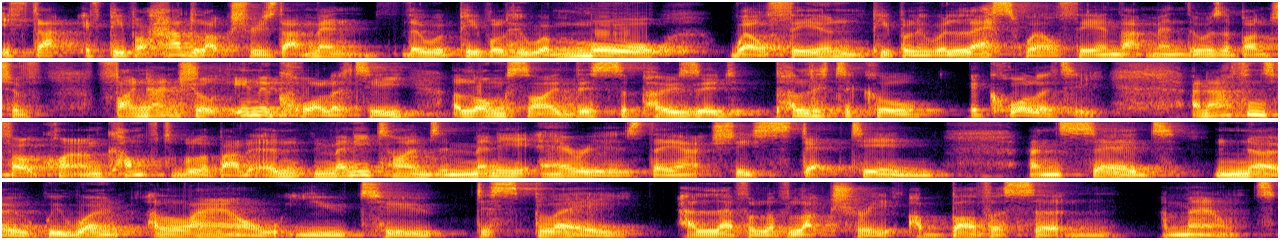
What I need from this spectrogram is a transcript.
if that, if people had luxuries, that meant there were people who were more wealthy and people who were less wealthy. And that meant there was a bunch of financial inequality alongside this supposed political equality. And Athens felt quite uncomfortable about it. And many times in many areas, they actually stepped in and said, no, we won't allow you to display a level of luxury above a certain amount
